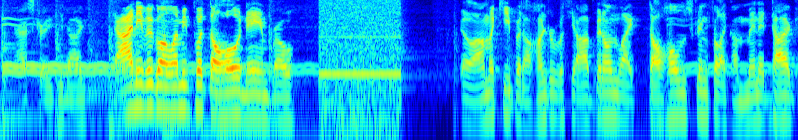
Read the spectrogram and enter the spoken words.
That's crazy, dog. I ain't even gonna let me put the whole name, bro. Yo, I'm gonna keep it 100 with y'all. I've been on like the home screen for like a minute, dog.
